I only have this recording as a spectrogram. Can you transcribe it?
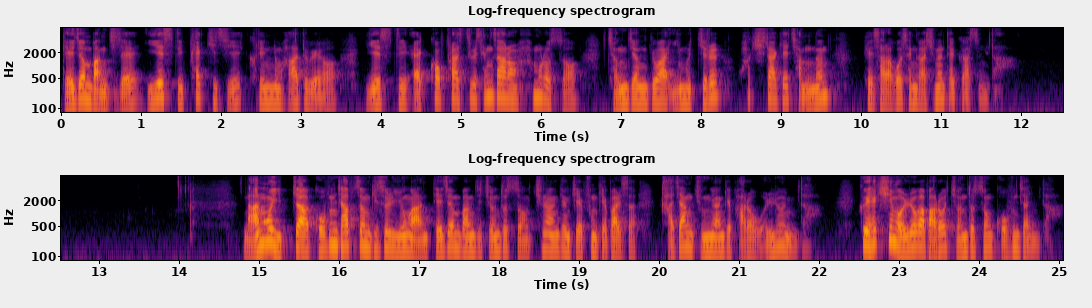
대전 방지제, ESD 패키지, 클린룸 하드웨어, ESD 에코 플라스틱을 생산함으로써 정전기와 이물질을 확실하게 잡는 회사라고 생각하시면 될 것 같습니다. 나노 입자 고분자 합성 기술을 이용한 대전 방지 전도성 친환경 제품 개발에서 가장 중요한 게 바로 원료입니다. 그 핵심 원료가 바로 전도성 고분자입니다.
